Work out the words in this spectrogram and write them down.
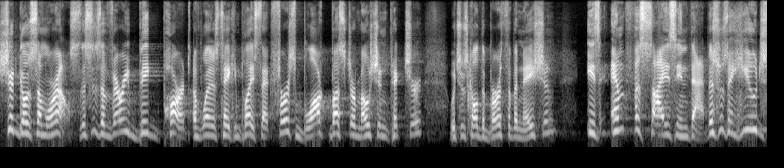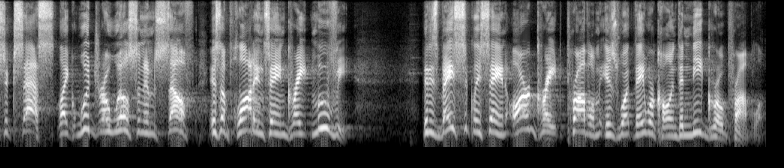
should go somewhere else. This is a very big part of what is taking place. That first blockbuster motion picture, which was called The Birth of a Nation, is emphasizing that. This was a huge success. Like Woodrow Wilson himself is applauding, saying, Great movie. That is basically saying our great problem is what they were calling the Negro problem.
